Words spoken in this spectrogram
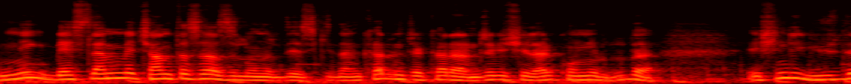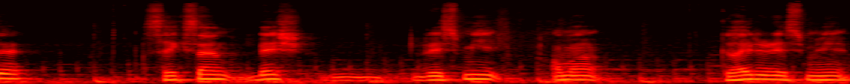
ne beslenme çantası hazırlanırdı eskiden. Karınca kararınca bir şeyler konurdu da. E şimdi yüzde 85 resmi ama gayri resmi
